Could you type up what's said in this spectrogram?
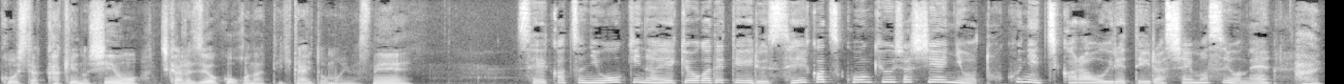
こうした家計の支援を力強く行っていきたいと思いますね。生活に大きな影響が出ている生活困窮者支援には特に力を入れていらっしゃいますよね。はい、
